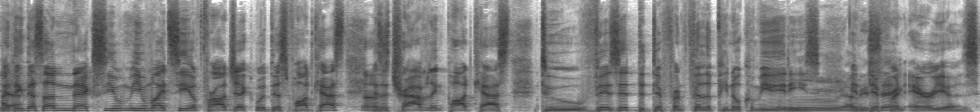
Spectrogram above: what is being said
I think that's our next. You you might see a project with this podcast Uh. as a traveling podcast to visit the different Filipino communities Ooh, in different sick. areas,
